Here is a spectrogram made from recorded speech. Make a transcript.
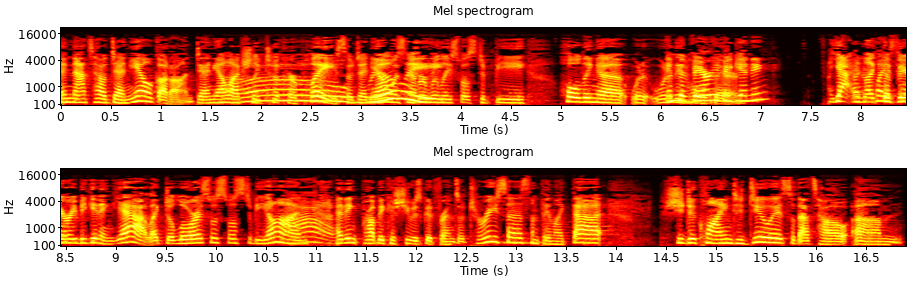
And that's how Danielle got on. Danielle actually took her place. So Oh, Danielle was never really? really supposed to be holding a, what, what in the very there? beginning Yeah, Like and like the very beginning. Yeah, like Dolores was supposed to be on. Wow. I think probably because she was good friends with Teresa, mm-hmm. something like that. She declined to do it, so that's how um,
